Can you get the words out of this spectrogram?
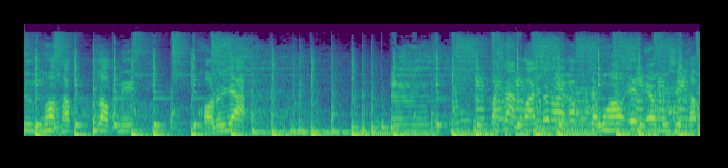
ซึ้งพ่อครับ รอบนี้ ขออนุญาตประสานหวานซะหน่อยครับจามูเฮาเอ็นเอลมิวสิกครับ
